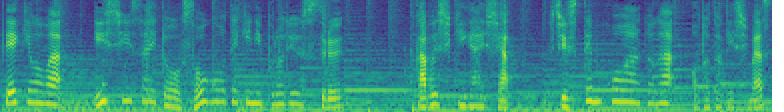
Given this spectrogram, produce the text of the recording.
提供は EC サイトを総合的にプロデュースする株式会社システムフォワードがお届けします。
